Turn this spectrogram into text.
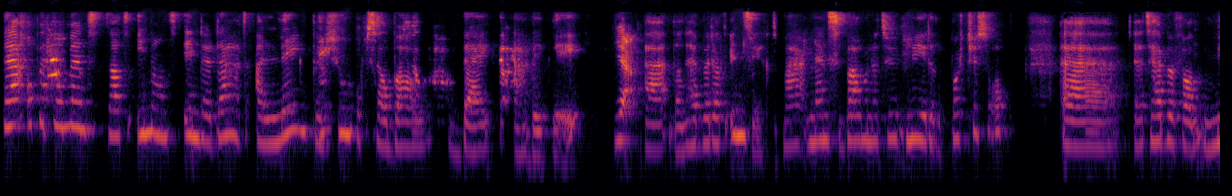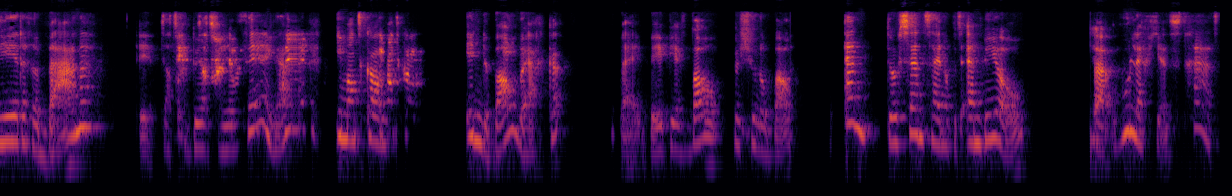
Ja, op het moment dat iemand inderdaad alleen pensioen op zou bouwen bij ABP, ja. Uh, dan hebben we dat inzicht. Maar mensen bouwen natuurlijk meerdere potjes op. Uh, het hebben van meerdere banen, eh, dat gebeurt heel veel. Ja? Iemand kan in de bouw werken, bij BPF Bouw, pensioenopbouw, en docent zijn op het MBO. Ja. hoe leg je een straat?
